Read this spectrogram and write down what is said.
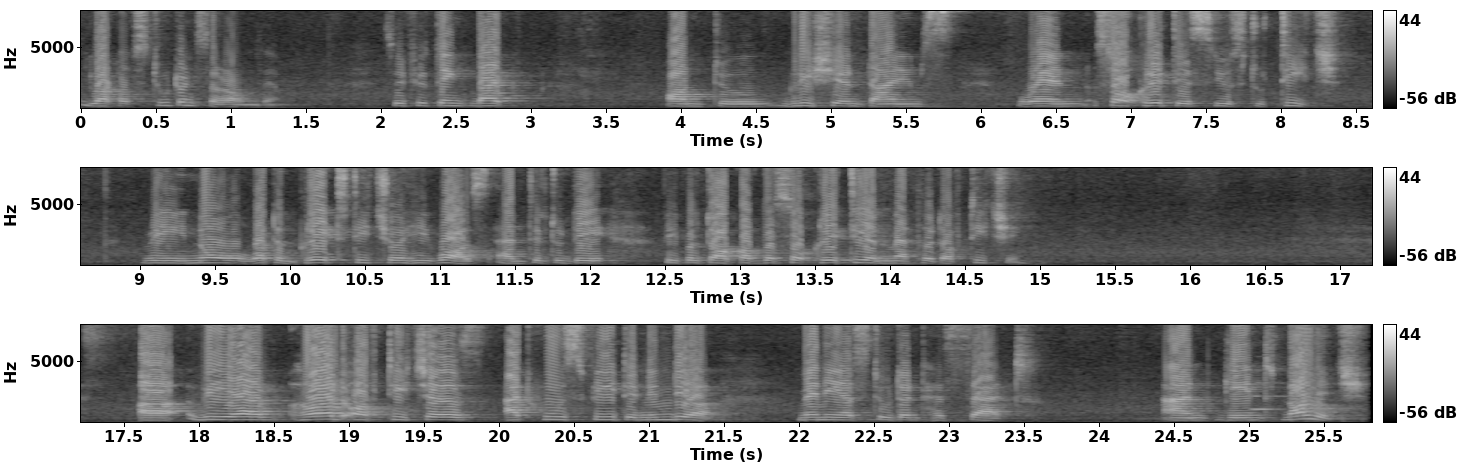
lot of students around them. So if you think back onto Grecian times when Socrates used to teach, we know what a great teacher he was until today people talk of the Socratian method of teaching. Uh, we have heard of teachers at whose feet in India many a student has sat and gained knowledge.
